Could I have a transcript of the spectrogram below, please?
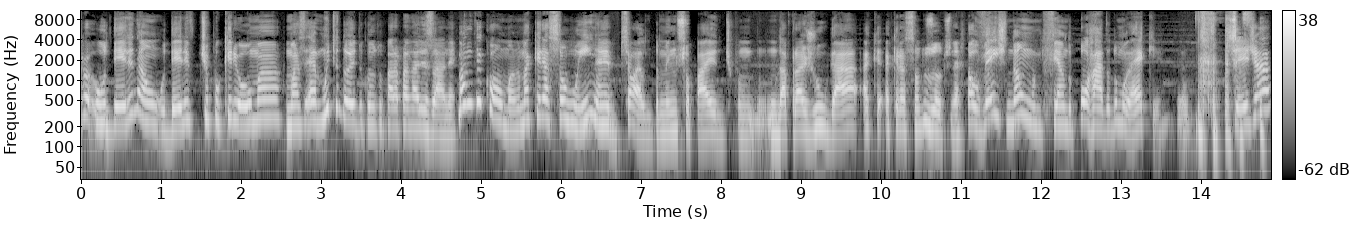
o dele não. O dele, tipo, criou uma, uma. É muito doido quando tu para pra analisar, né? Mas não tem como, mano. Uma criação ruim, né? Sei lá, eu também não sou pai, tipo, não dá pra julgar a, a criação dos outros, né? Talvez não enfiando porrada do moleque seja,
